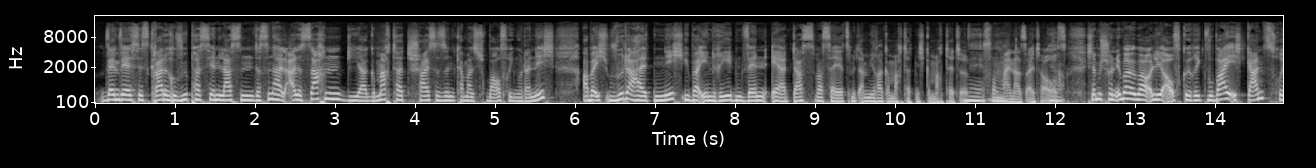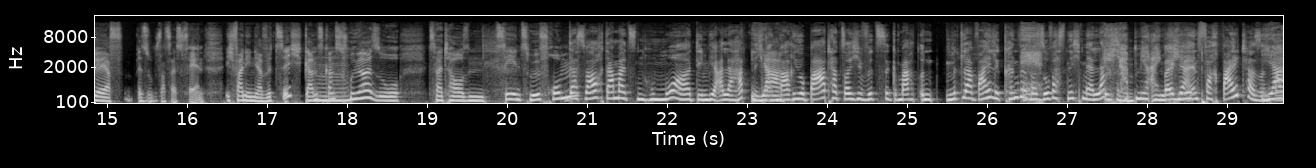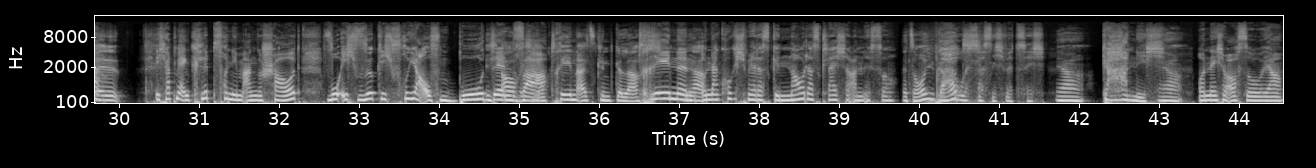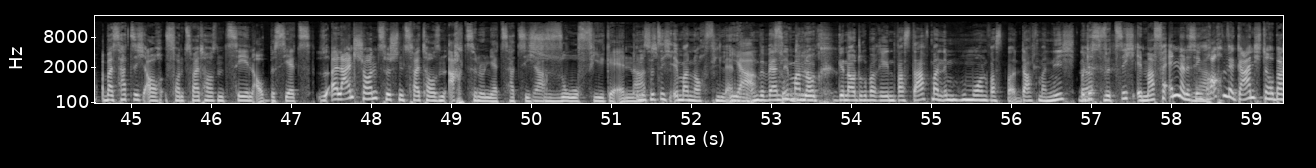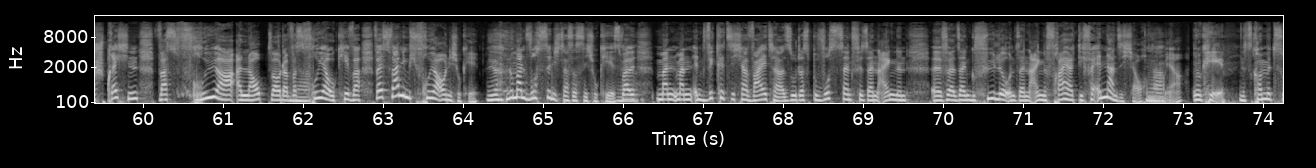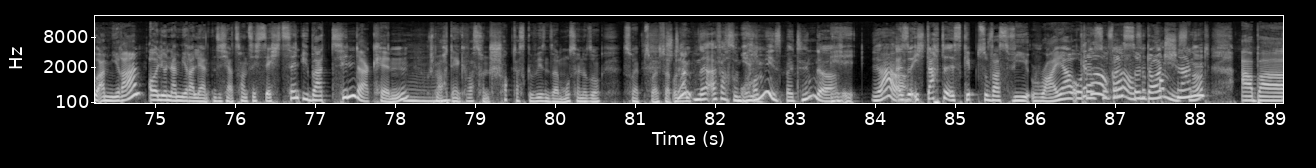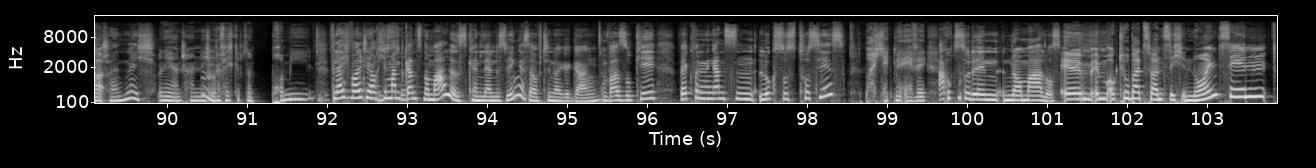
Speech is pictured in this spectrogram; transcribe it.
wenn wir es jetzt gerade Revue passieren lassen, das sind halt alles Sachen, die er gemacht hat, die scheiße sind, kann man sich drüber aufregen oder nicht. Aber ich würde halt nicht über ihn reden, wenn er das, was er jetzt mit Amira gemacht hat, nicht gemacht hätte. Nee, von meiner Seite aus. Ja. Ich habe mich schon immer über Olli aufgeregt, wobei ich ganz früher ja, also was heißt Fan? Ich fand ihn ja witzig, ganz, mhm. ganz früher, so 2010, 12 rum. Das war auch damals ein Humor, den wir alle hatten. Ich ja. Meine, Mario Barth hat solche Witze gemacht und mittlerweile können wir äh, über sowas nicht mehr lachen. Ich habe mir ein Weil Clip, wir einfach weiter sind. Ja, weil ich habe mir einen Clip von ihm angeschaut, wo ich wirklich früher auf dem Boden ich auch. war. Ich Tränen als Kind gelacht. Tränen. Ja. Und dann gucke ich mir das genau das gleiche an. Ich so, That's all you wow, got? ist das nicht witzig. Ja. Gar nicht. Ja. Und ich auch so, ja. Aber es hat sich auch von 2010 auch bis jetzt, allein schon zwischen 2018 und jetzt hat sich ja. so viel geändert. Und es wird sich immer noch viel ändern. Ja, und wir werden immer Glück. noch genau drüber reden, was darf man im Humor und was darf man nicht. Ne? Und es wird sich immer verändern. Deswegen ja. brauchen wir gar nicht darüber sprechen, was früher erlaubt war oder was ja. früher okay war. Weil es war nämlich früher auch nicht okay. Nur man wusste nicht, dass das nicht okay ist. Weil man, man entwickelt sich ja weiter. So das Bewusstsein für seinen eigenen, äh, für seine Gefühle und seine eigene Freiheit, die verändern sich ja auch immer mehr. Okay. Okay, jetzt kommen wir zu Amira. Olli und Amira lernten sich ja 2016 über Tinder kennen. Mhm. Ich mir auch denke, was für ein Schock das gewesen sein muss, wenn du so swipe, swipe, swipe. Stimmt, ne? Einfach so ein Promis bei Tinder. Ich, ja. Also ich dachte, es gibt sowas wie Raya oder genau, sowas genau, in Deutschland. Promis, ne? Aber. Anscheinend nicht. Nee, anscheinend nicht. Hm. Oder vielleicht gibt es eine Promi. Vielleicht wollte er auch jemand ganz Normales kennenlernen, deswegen ist er auf Tinder gegangen und war so, okay, weg von den ganzen Luxus-Tussis. Boah, ich denke mir, ey, Ab guck, zu den Normalos. Ähm, Im Oktober 2019,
